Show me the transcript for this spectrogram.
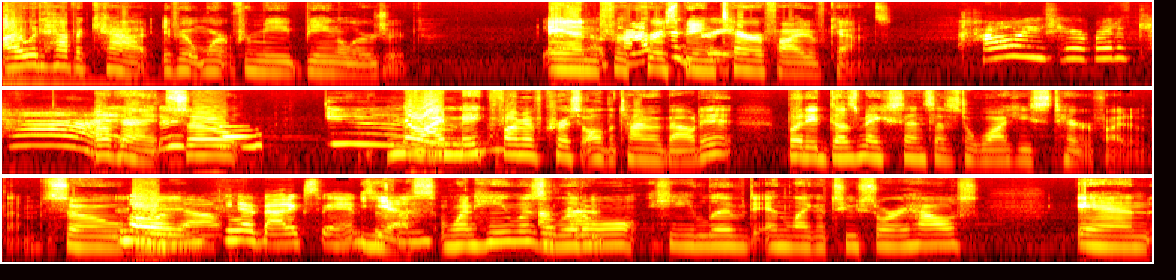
I would have a cat if it weren't for me being allergic, and no, for Chris being great. terrified of cats. How are you terrified of cats? Okay, They're so- cute. No, I make fun of Chris all the time about it, but it does make sense as to why he's terrified of them. So, Oh yeah. He had bad experience. with yes, them? when he was Okay. little, he lived in like a two story house, and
